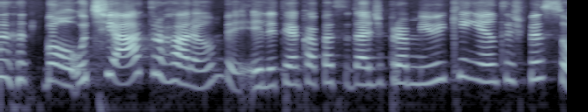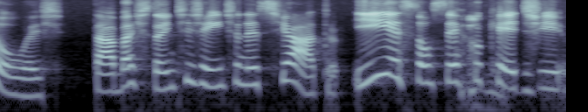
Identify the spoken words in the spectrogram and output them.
Bom, o Teatro Harambe, ele tem a capacidade para 1.500 pessoas. Tá bastante gente nesse teatro. E são cerca uhum. quê? de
